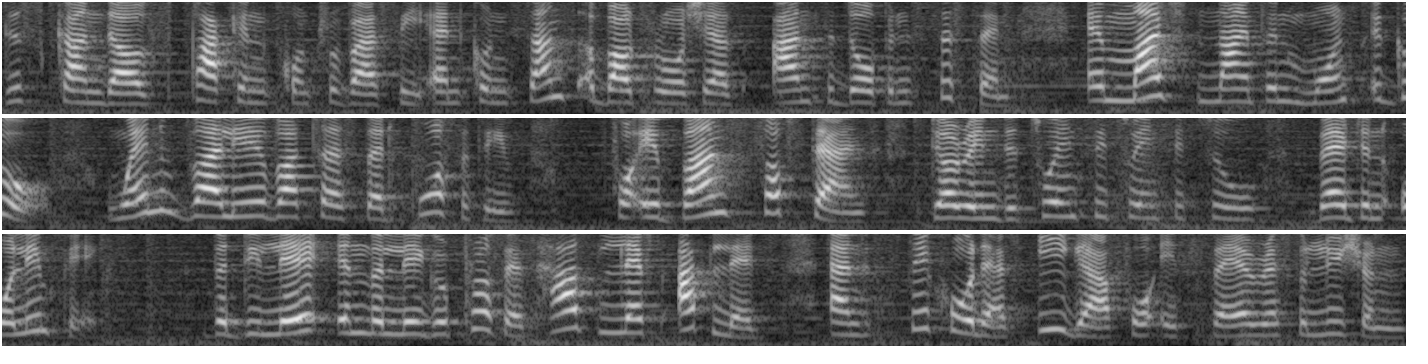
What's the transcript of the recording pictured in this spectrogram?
This scandal sparking controversy and concerns about Russia's anti-doping system emerged 19 months ago when Valieva tested positive for a banned substance during the 2022 Beijing Olympics. The delay in the legal process has left athletes and stakeholders eager for a fair resolution,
